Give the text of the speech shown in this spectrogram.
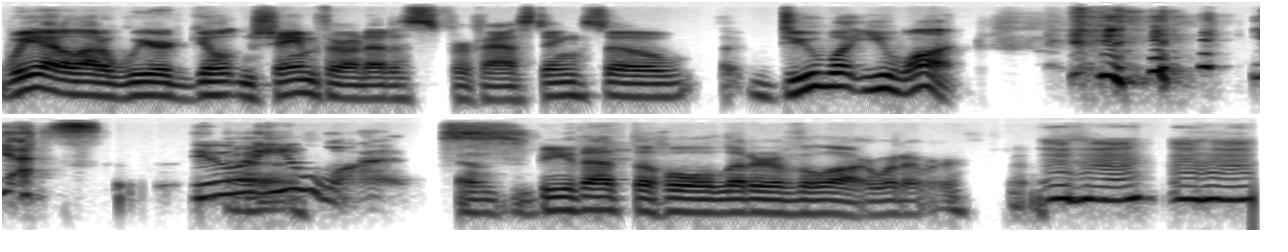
we had a lot of weird guilt and shame thrown at us for fasting. So do what you want. yes. Do what Uh, you want. And be that the whole letter of the law or whatever. Mm-hmm. Mm-hmm.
